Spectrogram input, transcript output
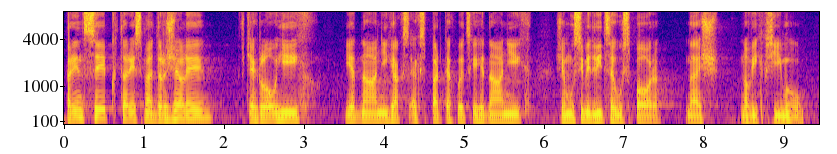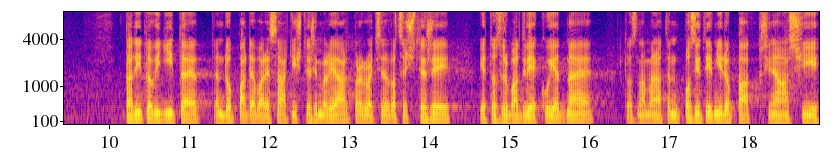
Princip, který jsme drželi v těch dlouhých jednáních, jak s experty v politických jednáních, že musí být více úspor než nových příjmů. Tady to vidíte, ten dopad 94 miliard pro 2024, je to zhruba dvě ku jedné, to znamená, ten pozitivní dopad přináší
